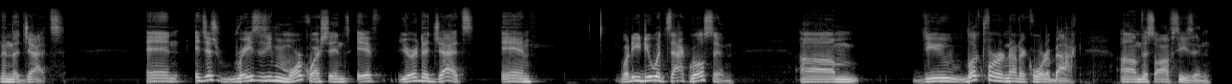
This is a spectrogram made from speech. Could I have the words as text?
and the Jets. And it just raises even more questions if you're the Jets and what do you do with Zach Wilson? Um, do you look for another quarterback um, this offseason?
